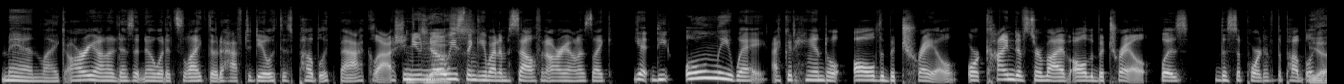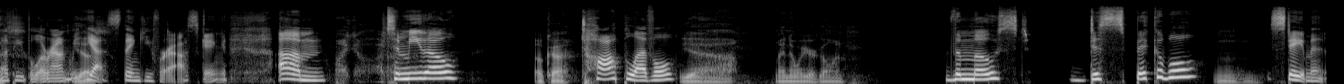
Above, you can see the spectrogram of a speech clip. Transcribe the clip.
man, like Ariana doesn't know what it's like though to have to deal with this public backlash, and you know he's thinking about himself. And Ariana's like, yet the only way I could handle all the betrayal or kind of survive all the betrayal was the support of the public and the people around me. Yes. Yes, thank you for asking. Um, my God. to me though, Okay. top level, Yeah. I know where you're going. the most despicable hmm statement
